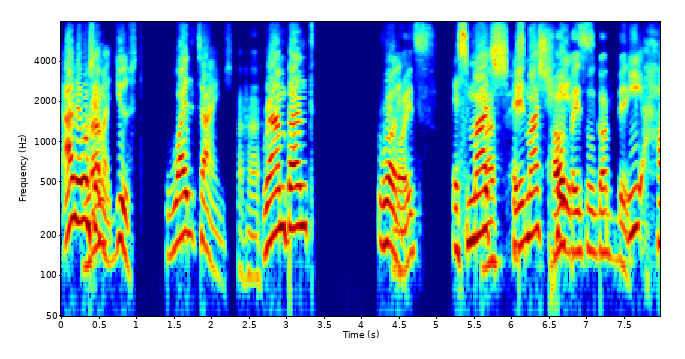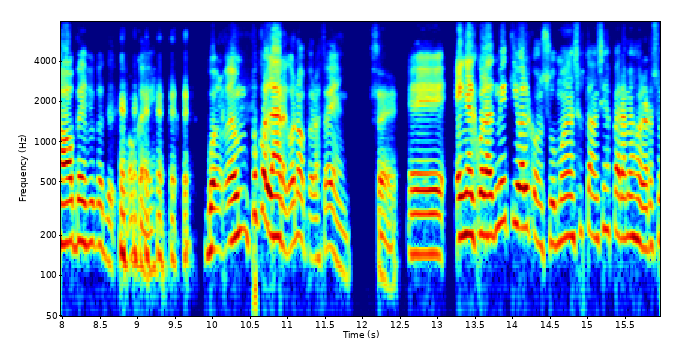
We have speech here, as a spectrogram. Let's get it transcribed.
Ah, mira cómo se Ram- llama. Just. Wild Times. Ajá. Rampant Roids. Roids, Smash, Smash Hits, Smash How Hits. Baseball Got Big. Y How Baseball Got Big. Ok. Bueno, es un poco largo, ¿no? Pero está bien. Sí. Eh, en el cual admitió el consumo de sustancias para mejorar su,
